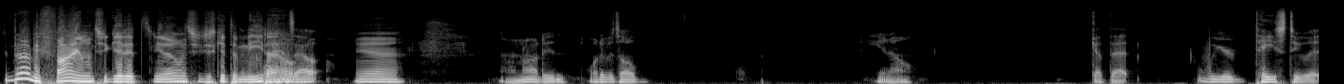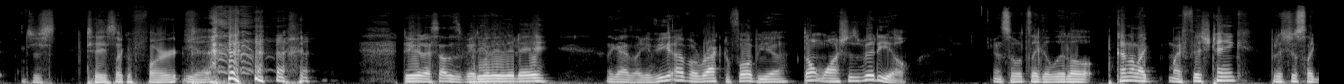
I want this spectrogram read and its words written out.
It'd probably be fine once you get it. You know, once you just get the, meat Glands out. out. Yeah. I don't know, dude. What if it's all, you know, got that weird taste to it? Just tastes like a fart. Yeah. Dude, I saw this video the other day. The guy's like, if you have arachnophobia, don't watch this video. And so it's like a little, kind of like my fish tank, but it's just like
